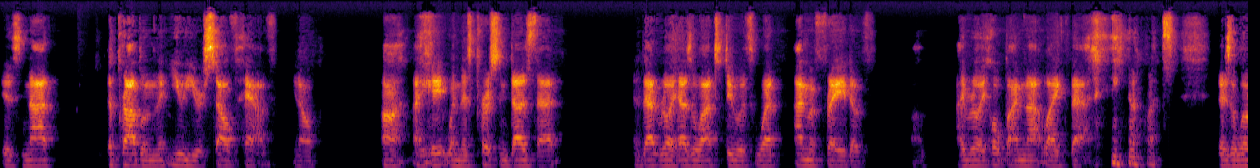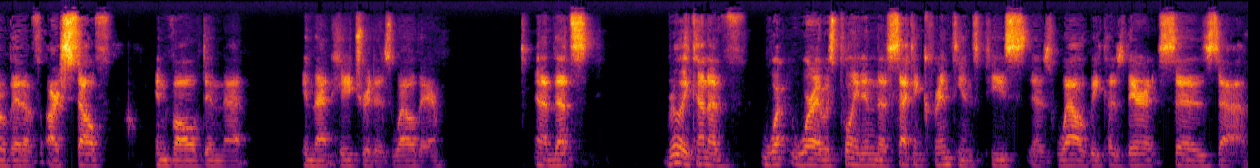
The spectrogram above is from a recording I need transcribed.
is not the problem that you yourself have you know? Uh, i hate when this person does that. And that really has a lot to do with what i'm afraid of. Uh, i really hope i'm not like that. You know there's a little bit of ourself involved in that in that hatred as well there. And that's really kind of what where I was pulling in the Second Corinthians piece as well, because there it says uh,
